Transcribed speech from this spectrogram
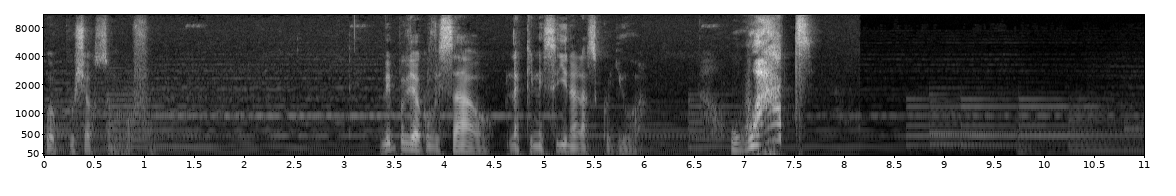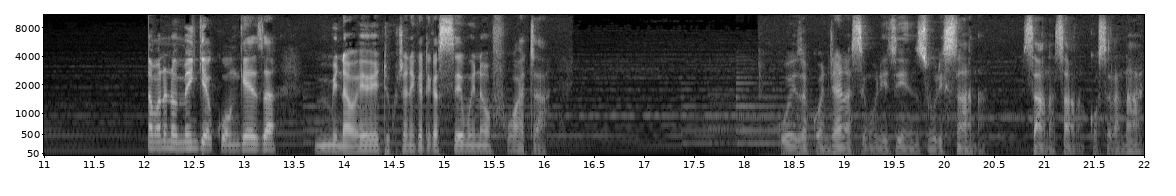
kuepusha usumbufu. Vipo vya kuvisahau, lakini si jina la sikujua. What? na maneno mengi ya kuongeza. Mimi na wewe tukutane katika sehemu inayofuata kuweza kuendelea na simulizi nzuri sana sana sana. Kosa la nane.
